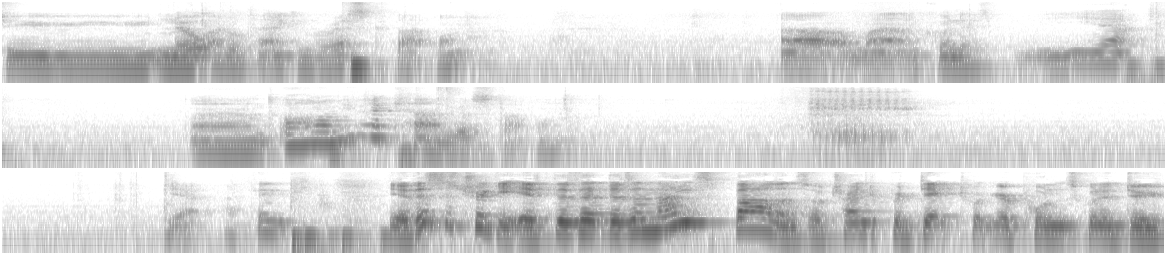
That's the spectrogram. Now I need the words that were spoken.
to. No, I don't think I can risk that one. Oh man, I'm going to. Yeah. And oh no, maybe I can risk that one. Yeah, think. Yeah, this is tricky. It, there's, a, there's a nice balance of trying to predict what your opponent's going to do.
